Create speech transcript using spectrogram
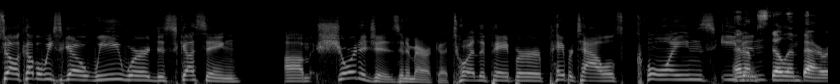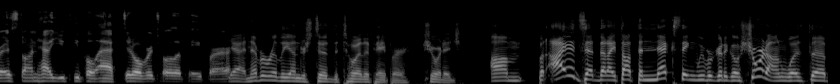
So a couple weeks ago, we were discussing um, shortages in America: toilet paper, paper towels, coins, even. And I'm still embarrassed on how you people acted over toilet paper. yeah, I never really understood the toilet paper shortage. Um, but I had said that I thought the next thing we were going to go short on was the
